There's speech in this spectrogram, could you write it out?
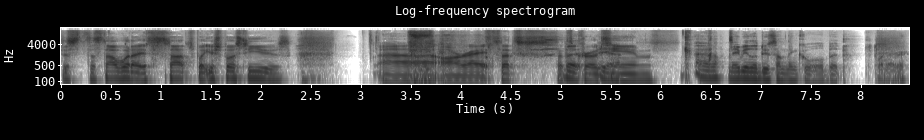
That's, that's not what I. It's not what you're supposed to use. Uh, all right, so that's that's But, Crow yeah. Team. uh, maybe they'll do something cool, but whatever.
